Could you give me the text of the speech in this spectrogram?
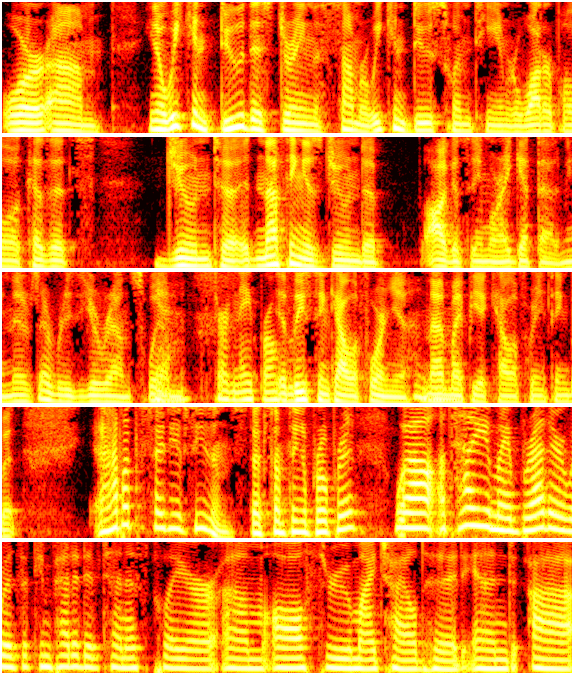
Or um, you know, we can do this during the summer. We can do swim team or water polo because it's June to nothing is June to August anymore. I get that. I mean, there's everybody's year round swim Start in April. at least in California, and that might be a California thing. But how about this idea of seasons? That's something appropriate. Well, I'll tell you, my brother was a competitive tennis player um, all through my childhood, and uh,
